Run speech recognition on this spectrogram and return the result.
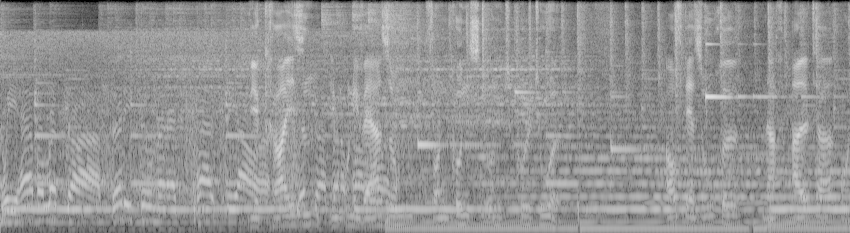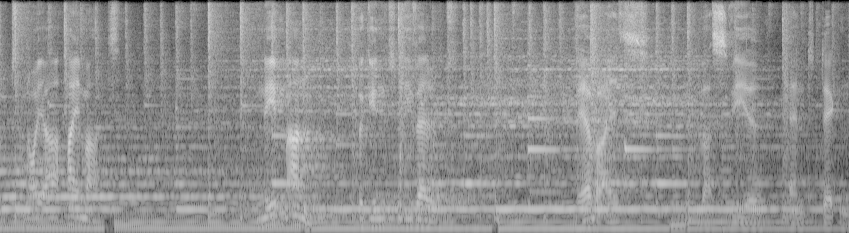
We have a liftoff. 32 minutes past the hour. Wir kreisen im Universum von Kunst und Kultur. Auf der Suche nach alter und neuer Heimat. Nebenan beginnt die Welt. Wer weiß, was wir entdecken.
